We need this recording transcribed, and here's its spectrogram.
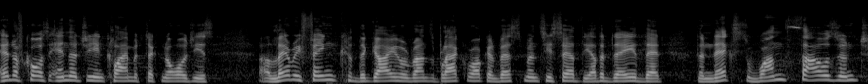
And of course, energy and climate technologies. Uh, Larry Fink, the guy who runs BlackRock Investments, he said the other day that the next 1,000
